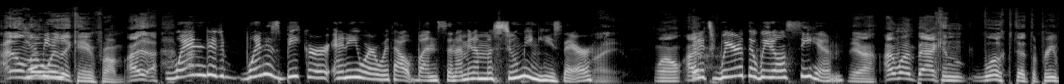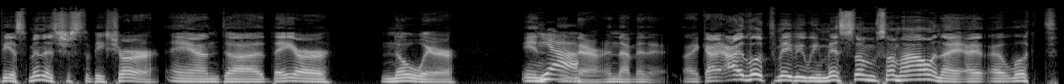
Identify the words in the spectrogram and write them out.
I don't Yeah, know I mean- where they came from. I, When did? When is Beaker anywhere without Bunsen? I mean, I'm assuming he's there, I, well, but it's weird that we don't see him. yeah, I went back and looked at the previous minutes just to be sure, and uh, they are nowhere in, Yeah. in there in that minute. Like I, I looked, maybe we missed them somehow, and I, I, I looked.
